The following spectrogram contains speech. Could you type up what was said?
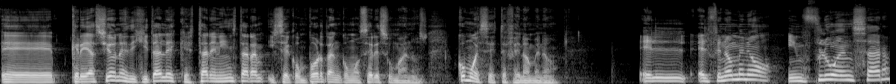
eh, creaciones digitales que están en Instagram y se comportan como seres humanos. ¿Cómo es este fenómeno? El, el fenómeno influencer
